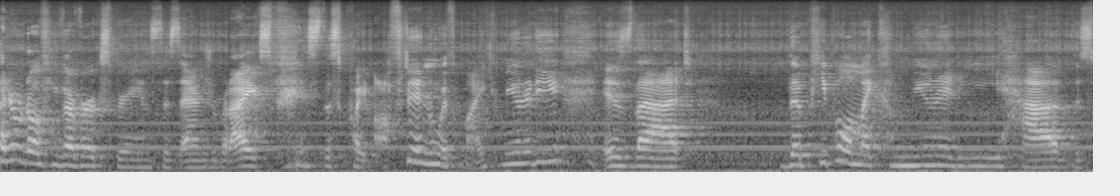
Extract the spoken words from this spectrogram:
I don't know if you've ever experienced this, Andrew, but I experience this quite often with my community is that the people in my community have this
